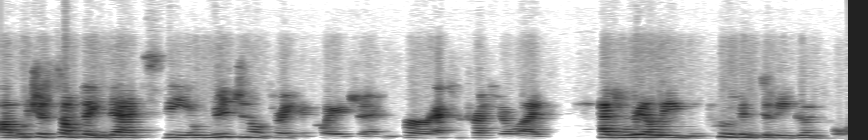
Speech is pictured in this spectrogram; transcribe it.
uh, which is something that the original Drake equation for extraterrestrial life has really proven to be good for.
